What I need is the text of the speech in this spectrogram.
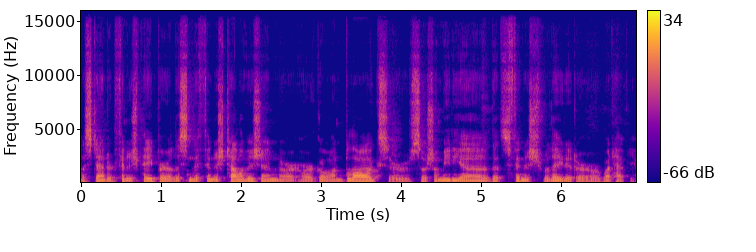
a standard Finnish paper, listen to Finnish television, or, or go on blogs or social media that's Finnish related, or, or what have you?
